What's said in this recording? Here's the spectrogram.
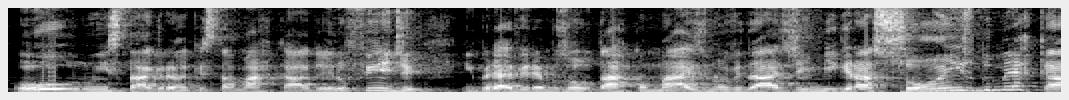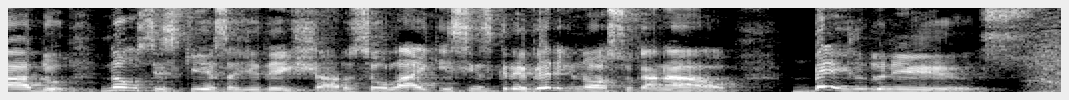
ou no Instagram que está marcado aí no feed. Em breve iremos voltar com mais novidades de migrações do mercado. Não se esqueça de deixar o seu like e se inscrever em nosso canal. Beijo do News!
